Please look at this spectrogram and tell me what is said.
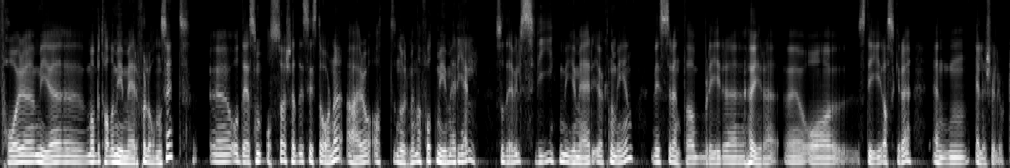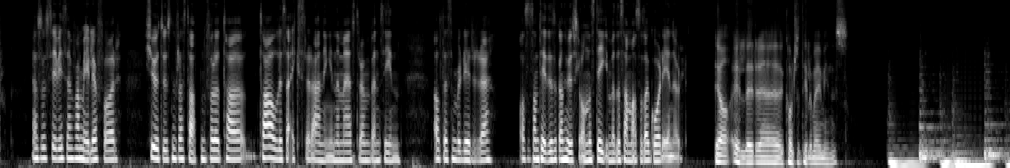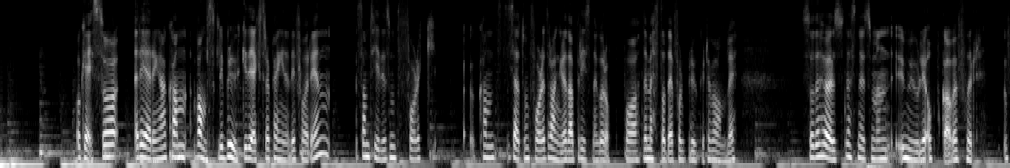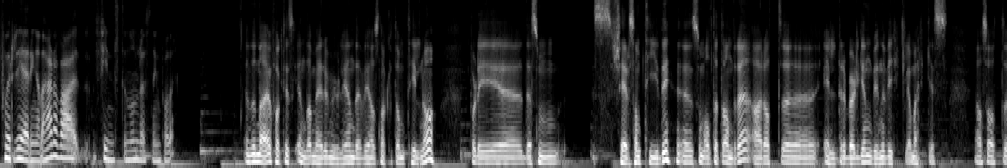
mye, må betale mye mer for lånet sitt. Uh, og det som også har skjedd de siste årene, er jo at nordmenn har fått mye mer gjeld. Så det vil svi mye mer i økonomien hvis renta blir høyere og stiger raskere enn den ellers ville gjort. Ja, så Hvis en familie får 20 000 fra staten for å ta, ta alle disse ekstra regningene med strøm, bensin, alt det som blir dyrere, og så samtidig så kan huslånet stige med det samme, så da går det i null. Ja, eller eh, kanskje til og med i minus. Ok, så regjeringa kan vanskelig bruke de ekstra pengene de får inn, samtidig som folk kan se ut som får det trangere da prisene går opp på det meste av det folk bruker til vanlig. Så det høres nesten ut som en umulig oppgave for, for regjeringa det her. Fins det noen løsning på det? Den er jo faktisk enda mer umulig enn det vi har snakket om til nå. Fordi eh, det som skjer samtidig eh, som alt dette andre, er at eh, eldrebølgen begynner virkelig å merkes. Altså at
